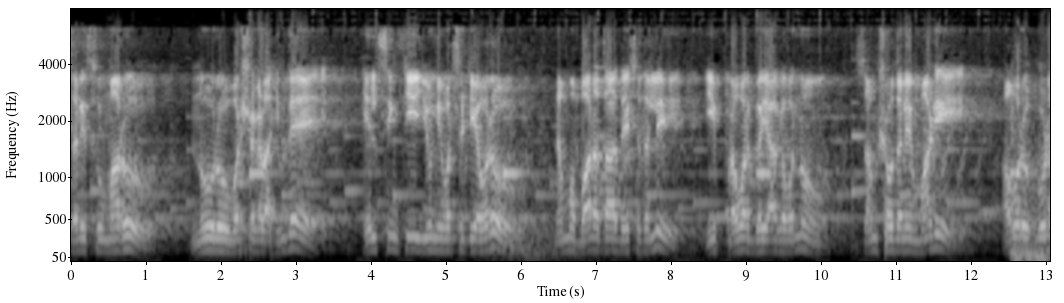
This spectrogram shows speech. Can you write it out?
ಸರಿಸುಮಾರು ನೂರು ವರ್ಷಗಳ ಹಿಂದೆ, ಹೆಲ್ಸಿಂಕಿ ಯೂನಿವರ್ಸಿಟಿ ಅವರು ನಮ್ಮ ಭಾರತ ದೇಶದಲ್ಲಿ ಈ ಪ್ರವರ್ಗ ಯಾಗವನ್ನು ಸಂಶೋಧನೆ ಮಾಡಿ, ಅವರು ಕೂಡ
